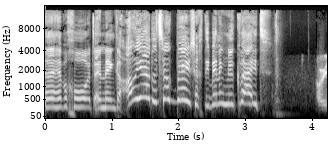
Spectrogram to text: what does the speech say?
hebben gehoord en denken... Oh ja, dat is ook bezig, die ben ik nu kwijt. Oei,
